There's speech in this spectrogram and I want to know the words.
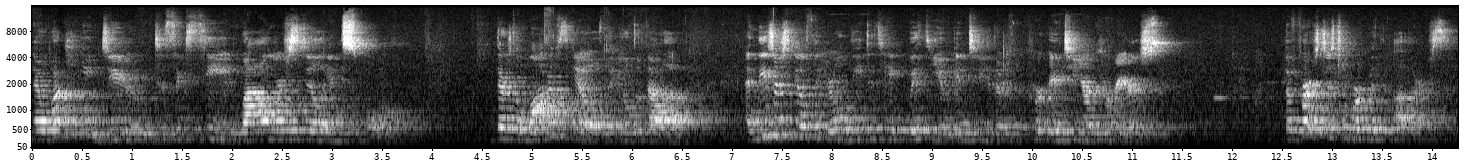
Now what can you do to succeed while you're still in school? There's a lot of skills that you'll develop, and these are skills that you'll need to take with you into, the, into your careers. The first is to work with others.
